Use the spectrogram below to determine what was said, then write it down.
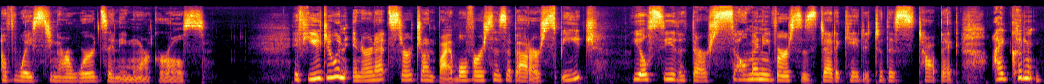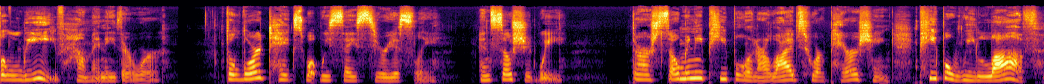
of wasting our words anymore, girls. If you do an internet search on Bible verses about our speech, you'll see that there are so many verses dedicated to this topic. I couldn't believe how many there were. The Lord takes what we say seriously, and so should we. There are so many people in our lives who are perishing, people we love.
